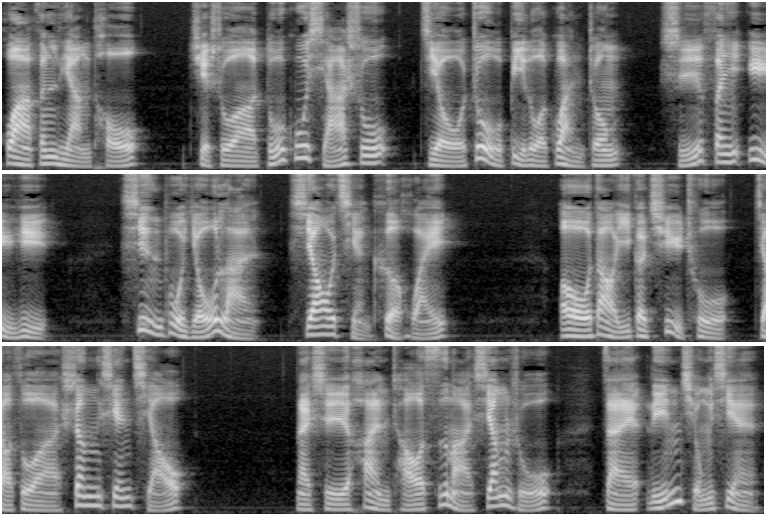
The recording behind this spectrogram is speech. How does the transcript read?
话分两头，却说独孤侠书久住碧落观中，十分郁郁，信步游览，消遣客怀。偶到一个去处，叫做升仙桥，乃是汉朝司马相如在临邛县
